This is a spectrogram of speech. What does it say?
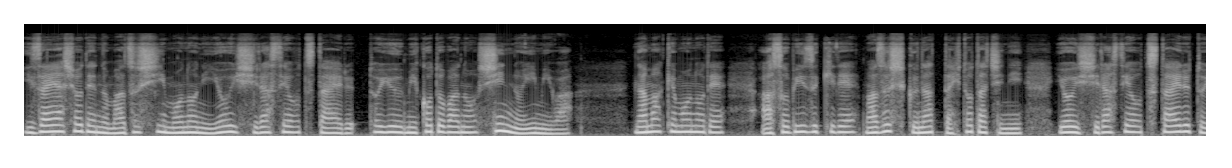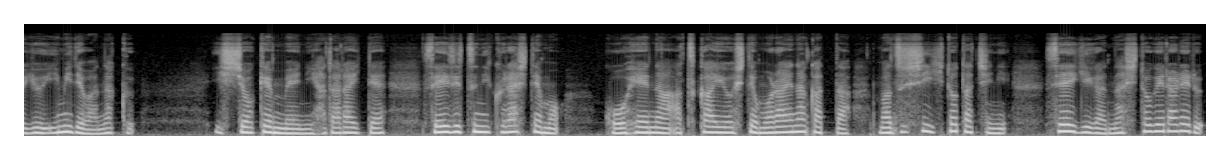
イザヤ書での貧しい者に良い知らせを伝えるという御言葉の真の意味は、怠け者で遊び好きで貧しくなった人たちに良い知らせを伝えるという意味ではなく、一生懸命に働いて誠実に暮らしても公平な扱いをしてもらえなかった貧しい人たちに正義が成し遂げられる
